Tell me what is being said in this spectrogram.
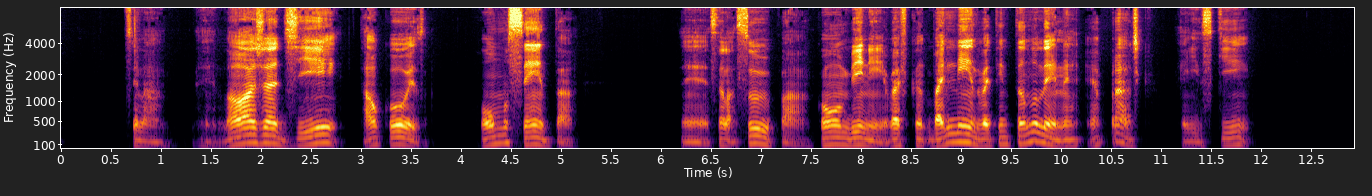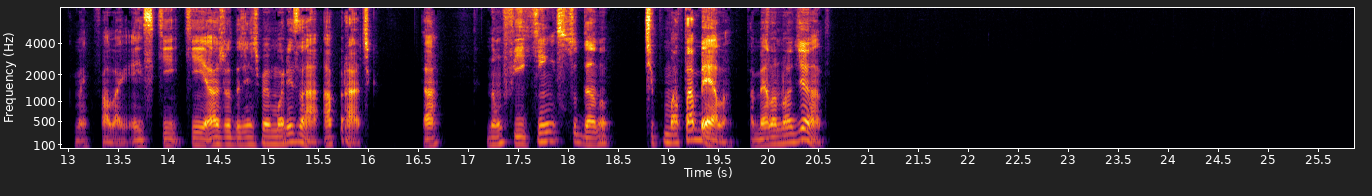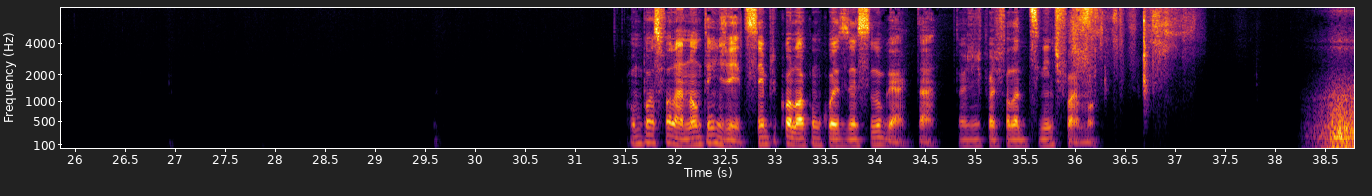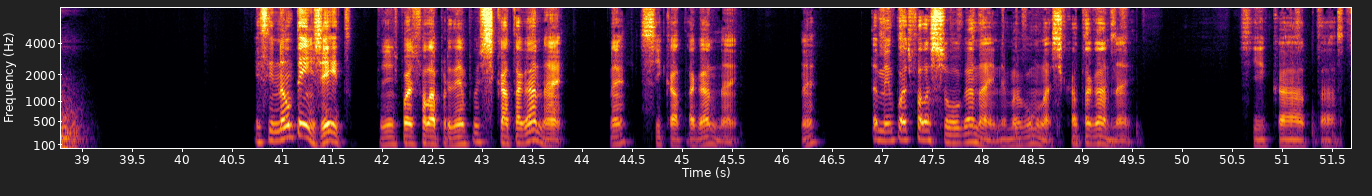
sei lá, é, loja de tal coisa, home center, é, sei lá, supa, combine, vai ficando, vai lendo, vai tentando ler, né? É a prática. É isso que como é que fala? É isso que, que ajuda a gente a memorizar, a prática, tá? Não fiquem estudando tipo uma tabela. Tabela não adianta. Como posso falar? Não tem jeito. Sempre colocam coisas nesse lugar, tá? Então a gente pode falar da seguinte forma. Ó. E se não tem jeito, a gente pode falar, por exemplo, shikataganai, né? Shikataganai, né? Também pode falar shoganai, né? Mas vamos lá, shikataganai. Shikataganai.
